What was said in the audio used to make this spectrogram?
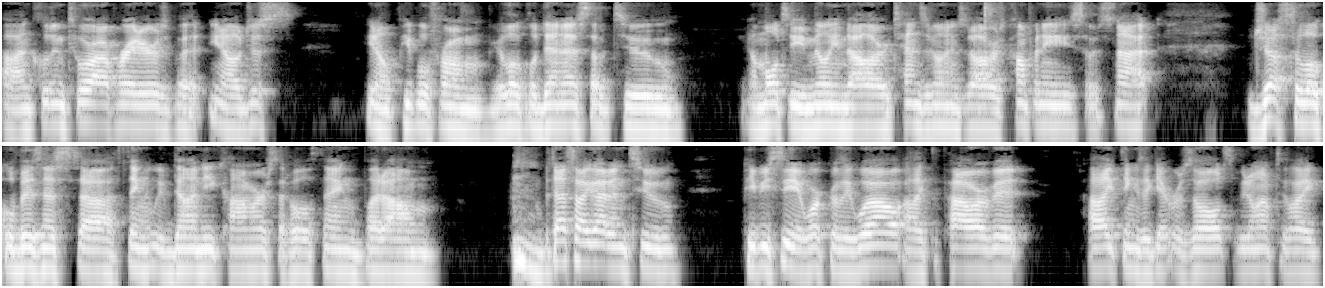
uh, including tour operators. But you know, just you know, people from your local dentist up to you know multi-million dollar, tens of millions of dollars companies. So it's not just a local business uh, thing that we've done, e-commerce, that whole thing. But um, but that's how I got into PPC. It worked really well. I like the power of it. I like things that get results. We don't have to like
